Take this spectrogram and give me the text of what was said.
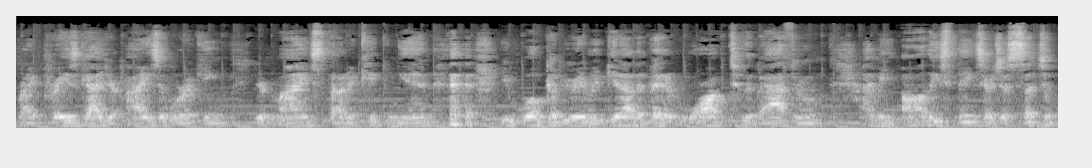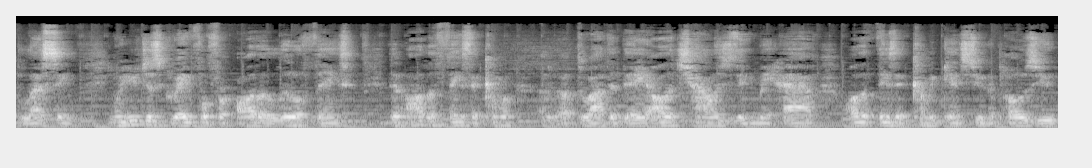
right? Praise God, your eyes are working, your mind started kicking in. you woke up, you were able to get out of bed and walk to the bathroom. I mean, all these things are just such a blessing. When you're just grateful for all the little things, then all the things that come up uh, throughout the day, all the challenges that you may have, all the things that come against you and oppose you,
